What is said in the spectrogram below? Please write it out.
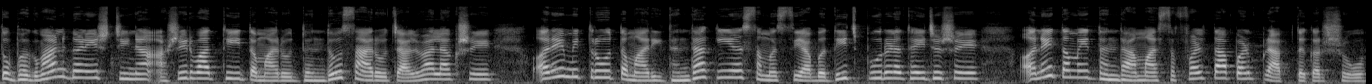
તો ભગવાન ગણેશજીના આશીર્વાદથી તમારો ધંધો સારો ચાલવા લાગશે. અને મિત્રો, તમારી ધંધાકીય સમસ્યા બધી જ પૂર્ણ થઈ જશે અને તમે ધંધામાં સફળતા પણ પ્રાપ્ત કરશો.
